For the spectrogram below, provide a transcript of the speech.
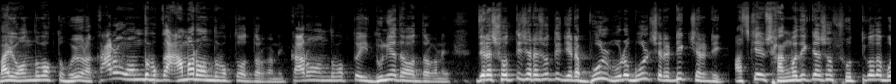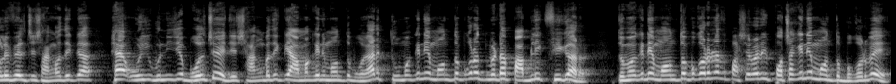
ভাই, অন্ধভক্ত হইও না। কারও অন্ধভক্ত আমার অন্ধভক্ত হওয়ার দরকার নেই। কারও অন্ধভক্ত এই দুনিয়াতে হওয়ার দরকার নেই। যেটা সত্যি, সেটা সত্যি। যেটা ভুল ভুলো ভুল, সেটা ঠিক সেটা ঠিক। আজকে সাংবাদিকরা সব সত্যি কথা বলে ফেলছে। সাংবাদিকরা হ্যাঁ ওই, উনি যে বলছে যে সাংবাদিকরা আমাকে নিয়ে মন্তব্য করে, আরে তোমাকে নিয়ে মন্তব্য করো, তুমি একটা পাবলিক ফিগার তোমাকে নিয়ে মন্তব্য করো না, পাশের বাড়ির পচাকে নিয়ে মন্তব্য করবে।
